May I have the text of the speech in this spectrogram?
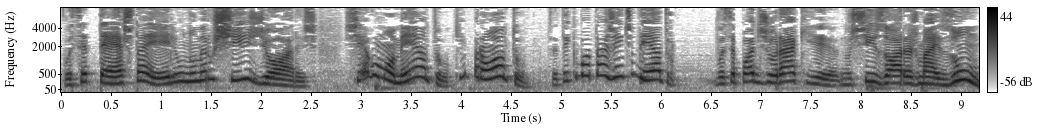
Você testa ele um número X de horas. Chega um momento que pronto, você tem que botar a gente dentro. Você pode jurar que no X horas mais um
